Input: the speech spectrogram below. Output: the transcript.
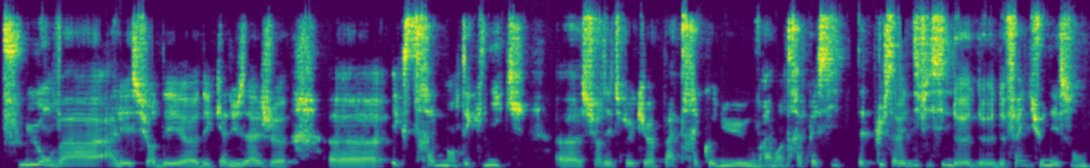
plus on va aller sur des des cas d'usage extrêmement techniques, sur des trucs pas très connus ou vraiment très précis, peut-être plus ça va être difficile de, fine-tuner son,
